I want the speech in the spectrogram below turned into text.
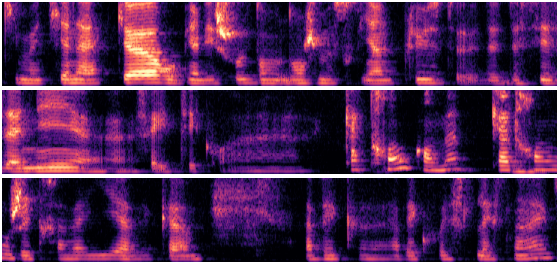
qui me tiennent à cœur, ou bien les choses dont, je me souviens le plus de, de, ces années, euh, ça a été quoi Quatre ans quand même. Quatre mmh. ans où j'ai travaillé avec, euh, avec, euh, avec Wesley Snipes.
